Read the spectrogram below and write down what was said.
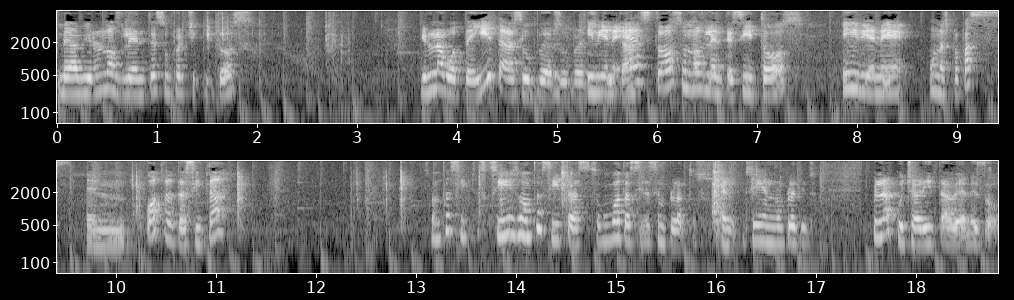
Vean, vieron unos lentes súper chiquitos. Viene una botellita súper, súper chiquita. Y viene estos, unos lentecitos. Y viene unas papas. En otra tacita. Son tacitas, sí, son tacitas. Son como tacitas en platos. sí, en un platito. Una cucharita, vean eso.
